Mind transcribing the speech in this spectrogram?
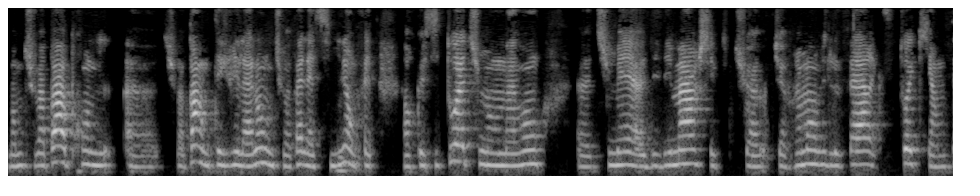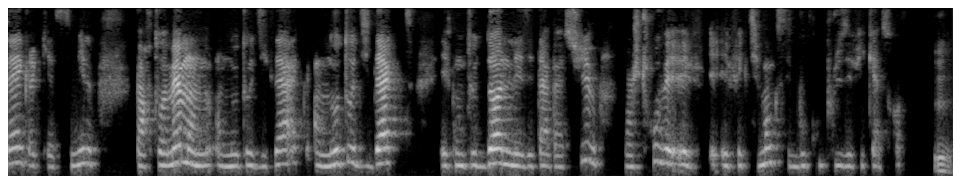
donc tu vas pas apprendre, euh, tu vas pas intégrer la langue, tu vas pas l'assimiler en fait. Alors que si toi tu mets en avant, euh, tu mets euh, des démarches et que tu as, tu as vraiment envie de le faire et que c'est toi qui intègre et qui assimile par toi-même en, autodidacte, en autodidacte et qu'on te donne les étapes à suivre, moi je trouve effectivement que c'est beaucoup plus efficace quoi. Mm.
